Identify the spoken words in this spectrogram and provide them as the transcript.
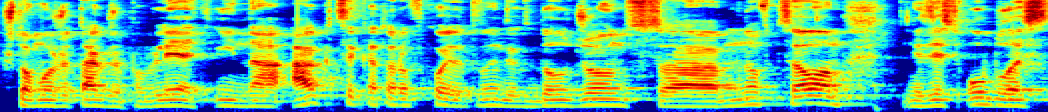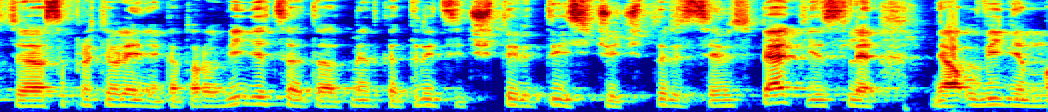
что может также повлиять и на акции, которые входят в индекс Dow Jones. Но в целом здесь область сопротивления, которая видится, это отметка 34 475. Если увидим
